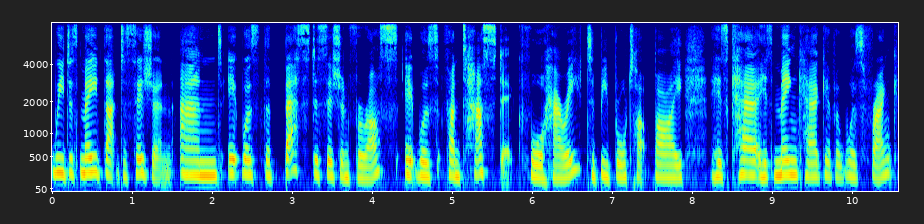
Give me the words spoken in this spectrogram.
we just made that decision. And it was the best decision for us. It was fantastic for Harry to be brought up by his care, his main caregiver was Frank.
